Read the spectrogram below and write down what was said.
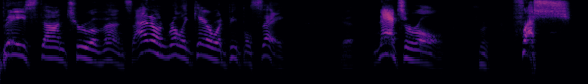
based on true events. I don't really care what people say. Yeah, natural, fresh.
